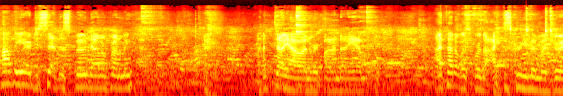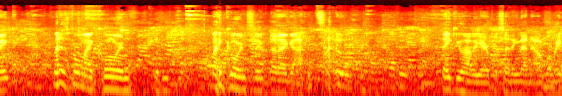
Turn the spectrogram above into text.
Javier just set the spoon down in front of me. I'll tell you how unrefined I am. I thought it was for the ice cream in my drink, but it's for my corn, my corn soup that I got. So, thank you, Javier, for setting that down for me.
